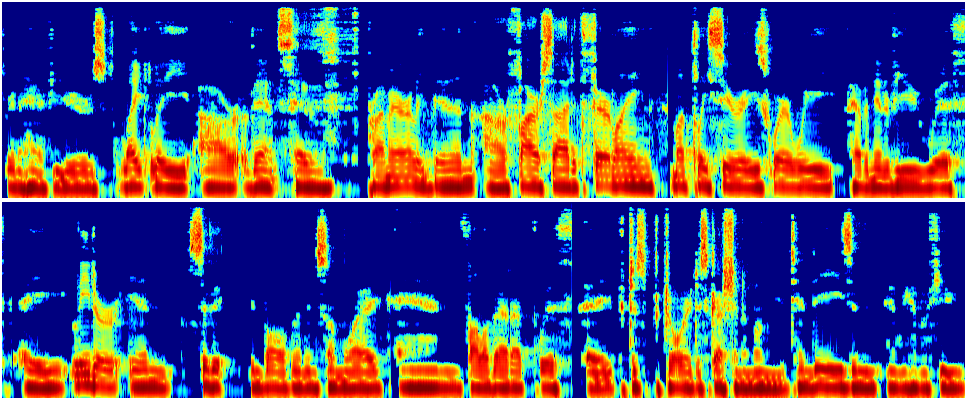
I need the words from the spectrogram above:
three and a half years. Lately, our events have primarily been our Fireside at the Fairlane monthly series where we have an interview with a leader in civic involvement in some way and follow that up with a participatory discussion among the attendees. And, and we have a few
